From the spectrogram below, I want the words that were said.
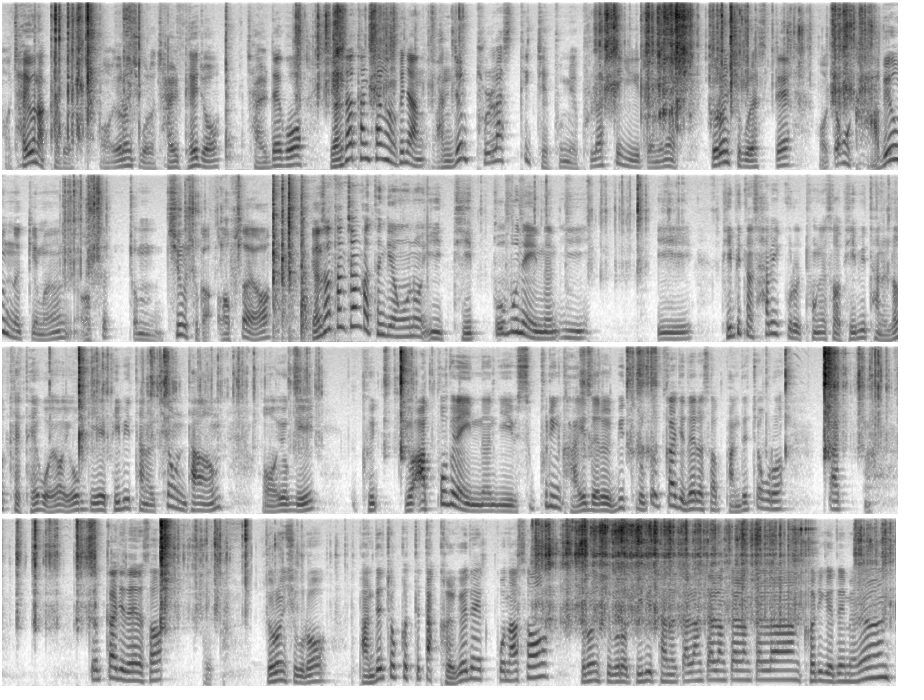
어, 자유낙하도 어, 이런 식으로 잘 되죠. 잘 되고 연사 탄창은 그냥 완전 플라스틱 제품이에요. 플라스틱이기 때문에 이런 식으로 했을 때 어, 조금 가벼운 느낌은 없, 좀 지울 수가 없어요. 연사 탄창 같은 경우는 이 뒷부분에 있는 이, 이 비비탄 삽입구를 통해서 비비탄을 넣게 되고요. 여기에 비비탄을 채운 다음 어, 여기 그 요 앞부분에 있는 이 스프링 가이드를 밑으로 끝까지 내려서 반대쪽으로 딱 끝까지 내려서 이런 식으로 반대쪽 끝에 딱 걸게 되고 나서 이런 식으로 비비탄을 짤랑짤랑짤랑짤랑 거리게 되면은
